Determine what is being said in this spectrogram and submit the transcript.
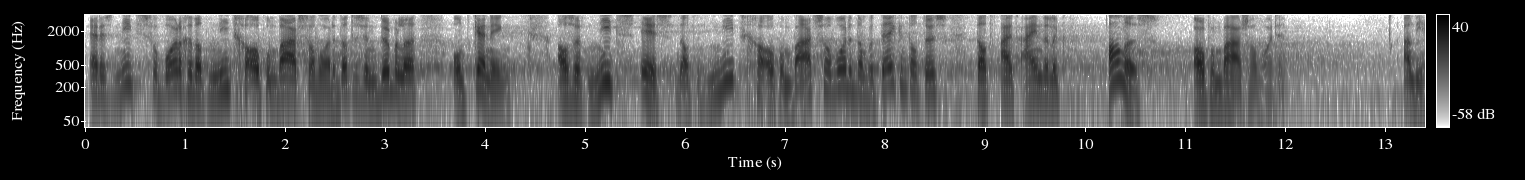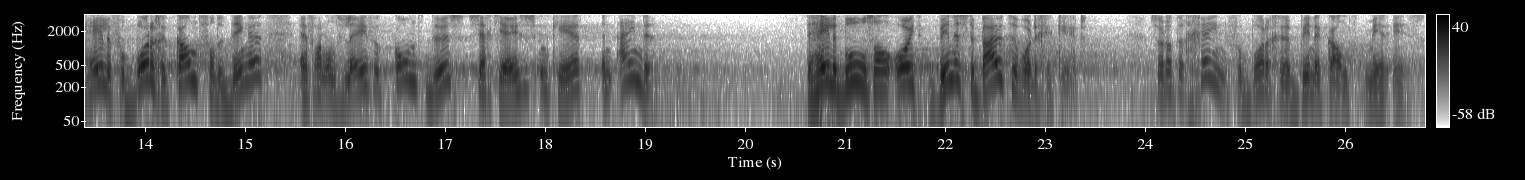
Er is niets verborgen dat niet geopenbaard zal worden. Dat is een dubbele ontkenning. Als er niets is dat niet geopenbaard zal worden, dan betekent dat dus dat uiteindelijk alles openbaar zal worden. Aan die hele verborgen kant van de dingen en van ons leven komt dus, zegt Jezus, een keer een einde. De hele boel zal ooit binnenste buiten worden gekeerd, zodat er geen verborgen binnenkant meer is.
